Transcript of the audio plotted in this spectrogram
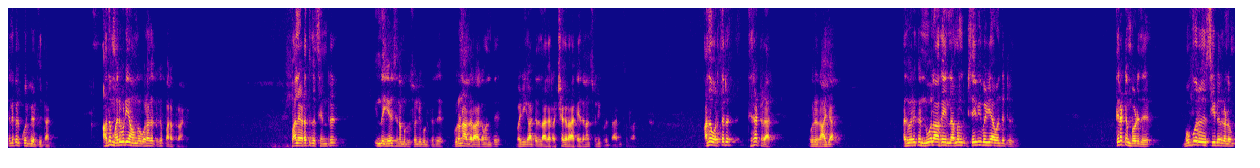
சில பேர் குறிப்பு எடுத்துக்கிட்டாங்க. அதை மறுபடியும் அவங்க உலகத்துக்கு பரப்புகிறாங்க பல இடத்துக்கு சென்று இந்த இயேசு நமக்கு சொல்லிக் கொடுத்தது குருநாதராக வந்து வழிகாட்டுதலாக ரட்சகராக இதெல்லாம் சொல்லிக் கொடுத்தாருன்னு சொல்கிறாங்க அதை ஒருத்தர் திரட்டுறார் ஒரு ராஜா. அது வரைக்கும் நூலாக இல்லாமல் செவி வழியாக வந்துட்டு இருக்குது. திரட்டும் பொழுது ஒவ்வொரு சீடர்களும்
